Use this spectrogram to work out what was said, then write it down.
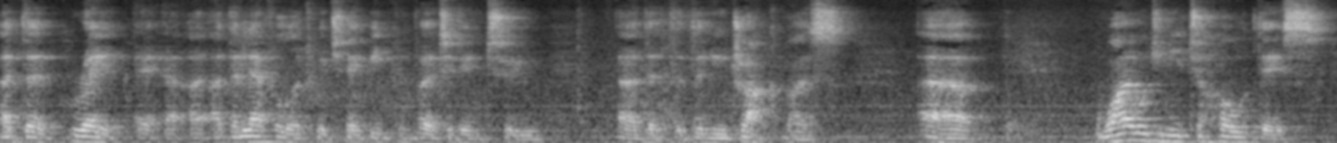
at the rate uh, at the level at which they've been converted into uh, the, the, the new drachmas. Uh, why would you need to hold this?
